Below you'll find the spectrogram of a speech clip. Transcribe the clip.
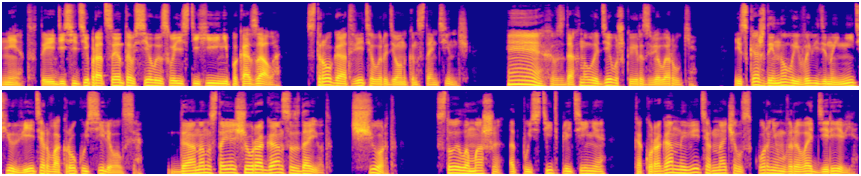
«Нет, ты десяти процентов силы своей стихии не показала», строго ответил Родион Константинович. «Эх», — вздохнула девушка и развела руки. И с каждой новой выведенной нитью ветер вокруг усиливался. «Да она настоящий ураган создает. Черт!» Стоило Маше отпустить плетение, как ураганный ветер начал с корнем вырывать деревья.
